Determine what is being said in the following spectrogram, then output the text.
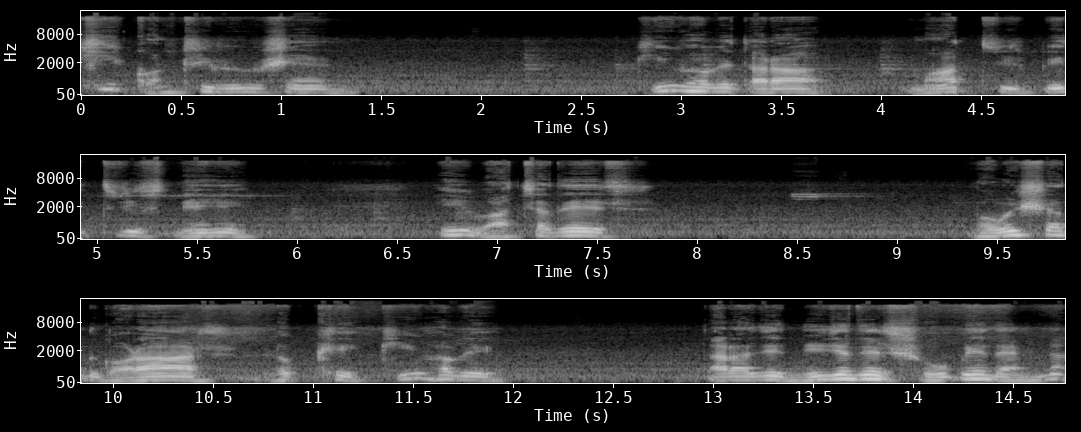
কি কন্ট্রিবিউশন কীভাবে তারা মাতৃ পিতৃ স্নেহে এই বাচ্চাদের ভবিষ্যৎ গড়ার লক্ষ্যে কীভাবে তারা যে নিজেদের সঁপে দেন না।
